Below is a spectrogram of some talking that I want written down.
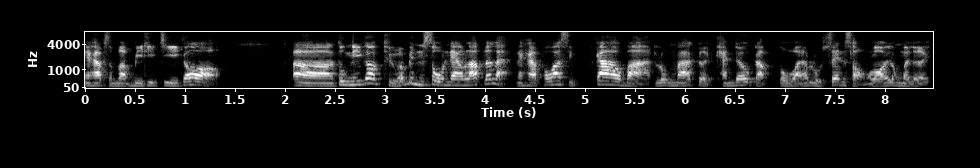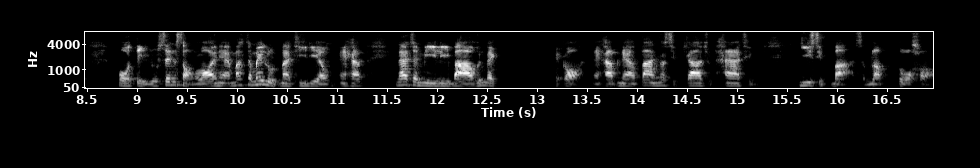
นะครับสำหรับ BTG ก็ ตรงนี้ก็ถือว่าเป็นโซนแนวรับแล้วแหละนะครับ เพราะว่า 19 บาทลงมาเกิดแคนเดิลกลับตัวนะหลุดเส้น 200 ลงมาเลยปกติหลุดเส้น 200 เนี่ยมักจะไม่หลุดมาทีเดียวนะครับ น่าจะมีรีบาวขึ้นไปก่อนนะครับ แนวต้านก็ 19.5 ถึง 20 บาทสำหรับตัวของ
